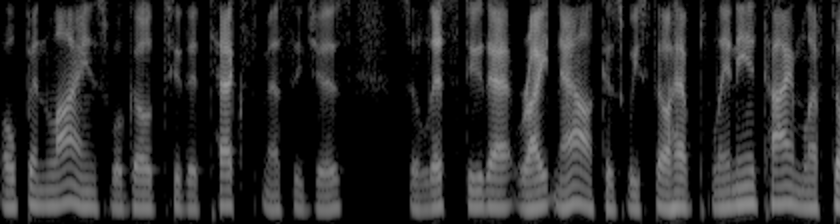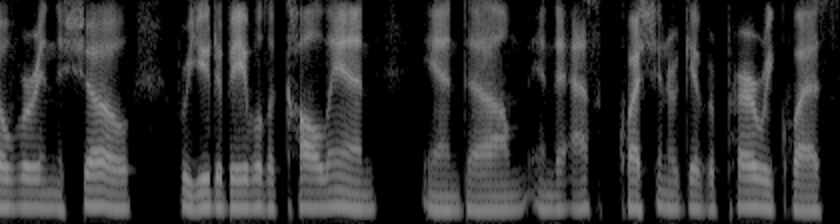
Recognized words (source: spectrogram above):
open lines, we'll go to the text messages. So let's do that right now because we still have plenty of time left over in the show for you to be able to call in and um, and to ask a question or give a prayer request.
